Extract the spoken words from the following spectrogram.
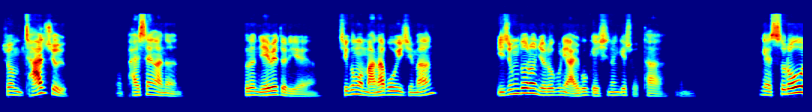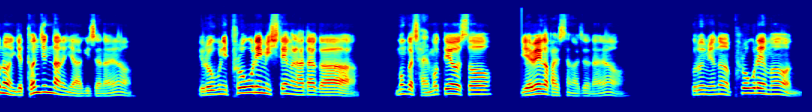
좀 자주 발생하는 그런 예외들이에요. 지금은 많아 보이지만 이 정도는 여러분이 알고 계시는 게 좋다. 이게 throw는 이제 던진다는 이야기잖아요. 여러분이 프로그램이 실행을 하다가 뭔가 잘못되어서 예외가 발생하잖아요. 그러면은 프로그램은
